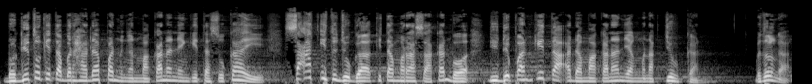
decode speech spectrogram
Begitu kita berhadapan dengan makanan yang kita sukai, saat itu juga kita merasakan bahwa di depan kita ada makanan yang menakjubkan. Betul nggak?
